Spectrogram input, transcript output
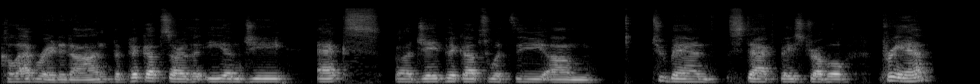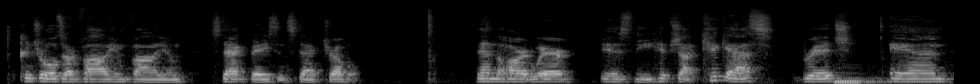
collaborated on. The pickups are the EMG X uh, J pickups with the um, two-band stacked bass treble preamp. Controls are volume, volume, stacked bass, and stacked treble. Then the hardware is the Hipshot Kick-Ass bridge and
